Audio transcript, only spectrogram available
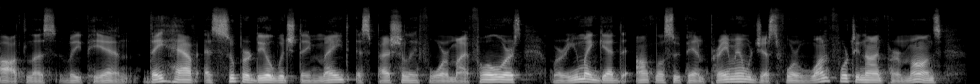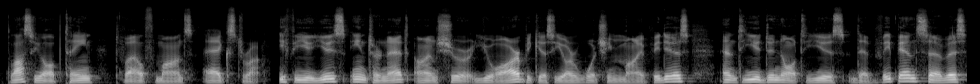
Atlas VPN. They have a super deal which they made especially for my followers, where you may get the Atlas VPN Premium just for 149 per month plus you obtain 12 months extra. If you use internet, I'm sure you are because you are watching my videos and you do not use the VPN service,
